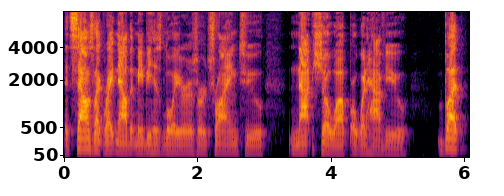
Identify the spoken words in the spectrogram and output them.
it sounds like right now that maybe his lawyers are trying to not show up or what have you. But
